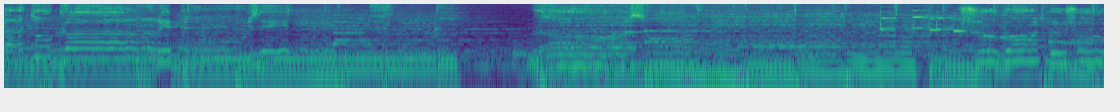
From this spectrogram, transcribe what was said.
par ton corps épousé. Dansons, contre jour.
